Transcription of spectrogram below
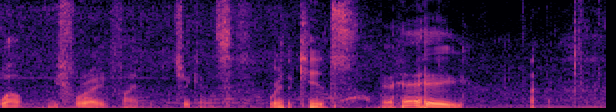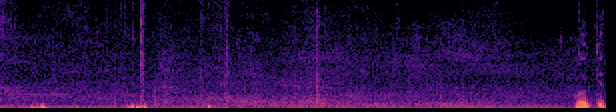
Well, before I find the chickens, where are the kids? Hey. Look at,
